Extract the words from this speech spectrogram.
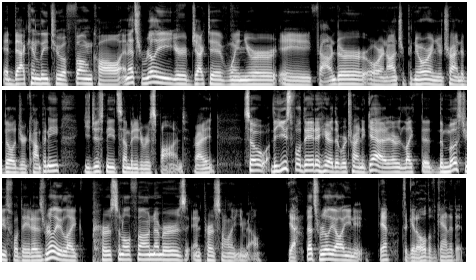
And that can lead to a phone call. And that's really your objective when you're a founder or an entrepreneur and you're trying to build your company. You just need somebody to respond, right? So the useful data here that we're trying to get, or like the, the most useful data, is really like personal phone numbers and personal email. Yeah, That's really all you need. yeah, to get a hold of a candidate.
